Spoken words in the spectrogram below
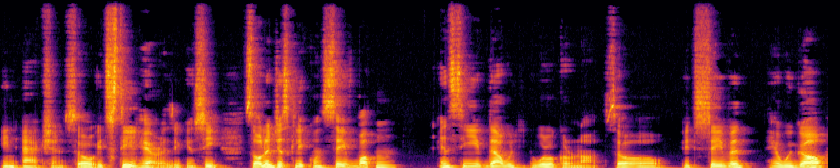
in action. So it's still here as you can see. So let's just click on save button and see if that would work or not. So it's saved. Here we go.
